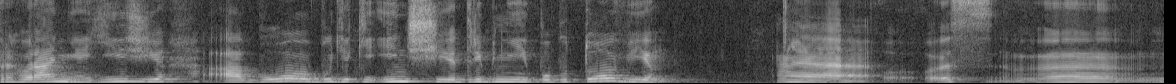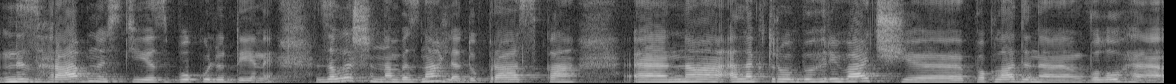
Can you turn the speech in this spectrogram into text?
пригорання їжі або будь-які інші дрібні побутові. Е, е, Незграбності з боку людини, залишена без нагляду праска, е, на електрообігрівач покладене вологе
